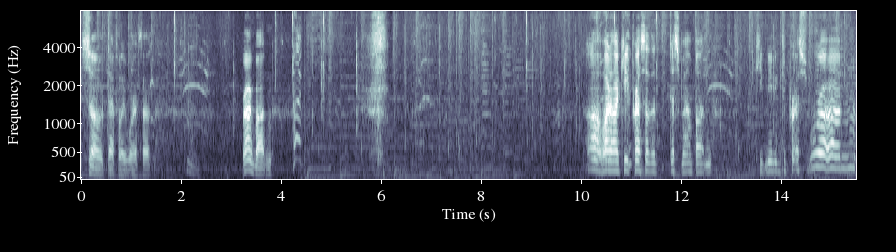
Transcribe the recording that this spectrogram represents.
So definitely worth it. Hmm. Wrong button. Oh, why do I keep pressing the dismount button? Keep meaning to press run.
